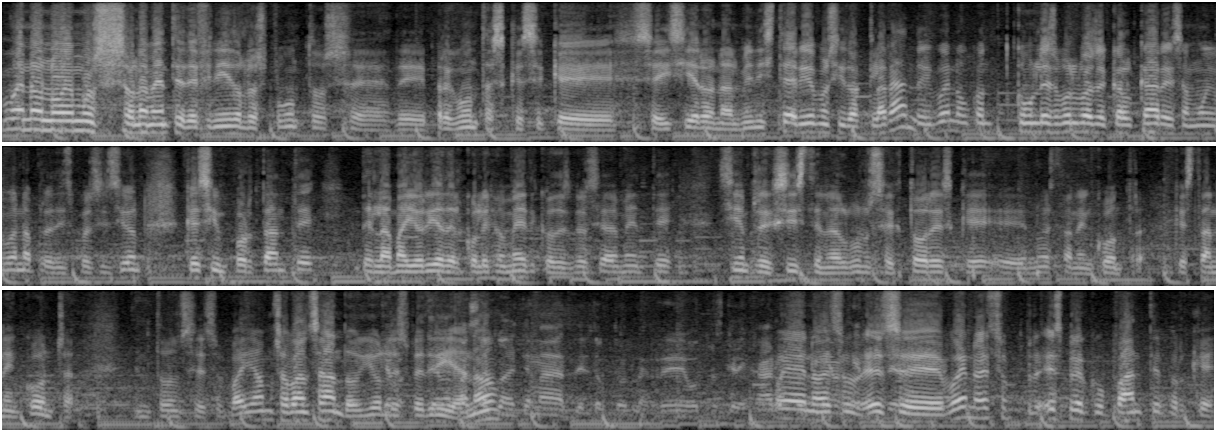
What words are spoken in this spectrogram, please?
Bueno, no hemos solamente definido los puntos eh, de preguntas que se, que se hicieron al Ministerio, hemos ido aclarando y bueno, como les vuelvo a recalcar, esa muy buena predisposición que es importante de la mayoría del Colegio Médico, desgraciadamente siempre existen algunos sectores que eh, no están en contra, que están en contra. Entonces, vayamos avanzando, yo les pediría, ¿no? Con el tema del doctor Larre, otros que dejaron, bueno, eso es, eh, bueno, eso es preocupante porque...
